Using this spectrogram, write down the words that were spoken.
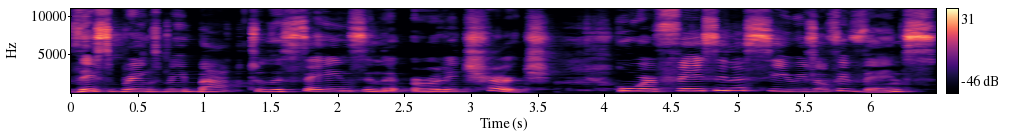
This brings me back to the saints in the early church who were facing a series of events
